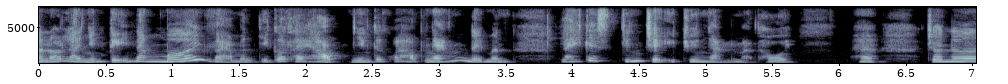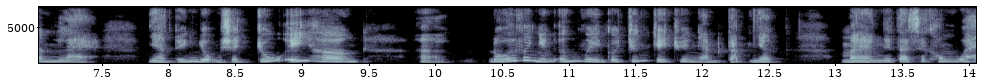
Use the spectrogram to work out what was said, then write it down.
mà nó là những kỹ năng mới và mình chỉ có thể học những cái khóa học ngắn để mình lấy cái chứng chỉ chuyên ngành mà thôi ha. Cho nên là nhà tuyển dụng sẽ chú ý hơn à, đối với những ứng viên có chứng chỉ chuyên ngành cập nhật mà người ta sẽ không quá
